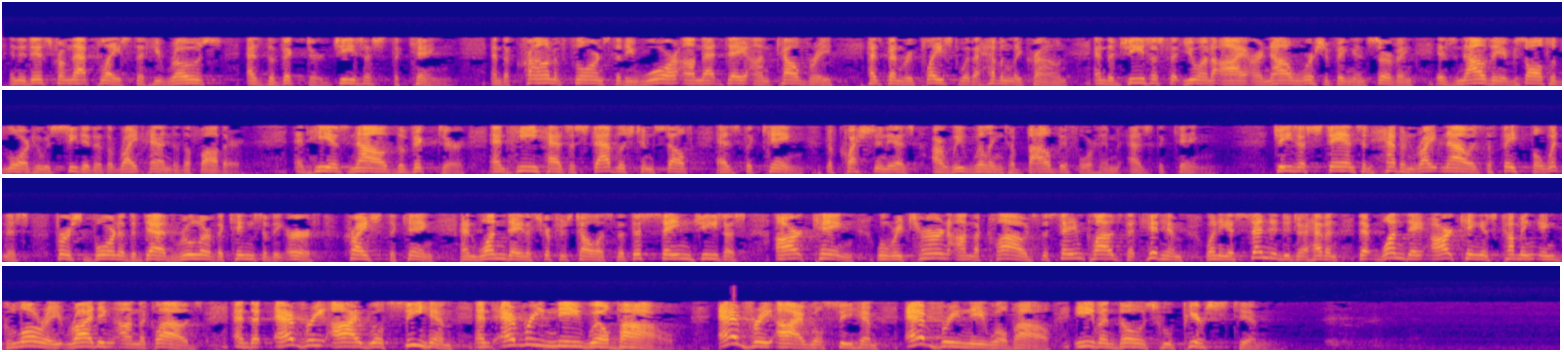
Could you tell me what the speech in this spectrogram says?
And it is from that place that he rose as the victor, Jesus the King. And the crown of thorns that he wore on that day on Calvary has been replaced with a heavenly crown. And the Jesus that you and I are now worshiping and serving is now the exalted Lord who is seated at the right hand of the Father. And he is now the victor. And he has established himself as the king. The question is, are we willing to bow before him as the king? Jesus stands in heaven right now as the faithful witness, firstborn of the dead, ruler of the kings of the earth, Christ the King. And one day the scriptures tell us that this same Jesus, our King, will return on the clouds, the same clouds that hid him when he ascended into heaven, that one day our King is coming in glory riding on the clouds, and that every eye will see him and every knee will bow. Every eye will see him. Every knee will bow, even those who pierced him.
